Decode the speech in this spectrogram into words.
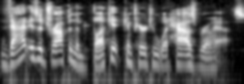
that is a drop in the bucket compared to what Hasbro has.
